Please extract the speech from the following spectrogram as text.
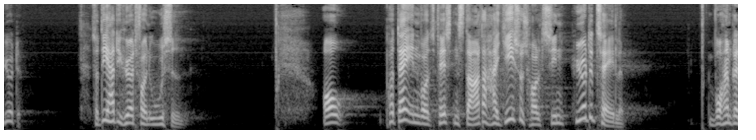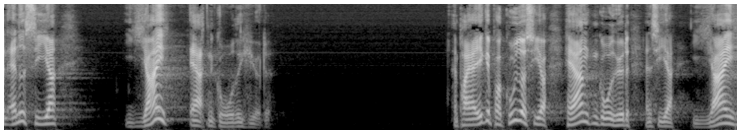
hyrde. Så det har de hørt for en uge siden. Og på dagen, hvor festen starter, har Jesus holdt sin hyrdetale, hvor han blandt andet siger, jeg er den gode hyrde. Han peger ikke på Gud og siger, Herren den gode hyrde. Han siger, jeg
